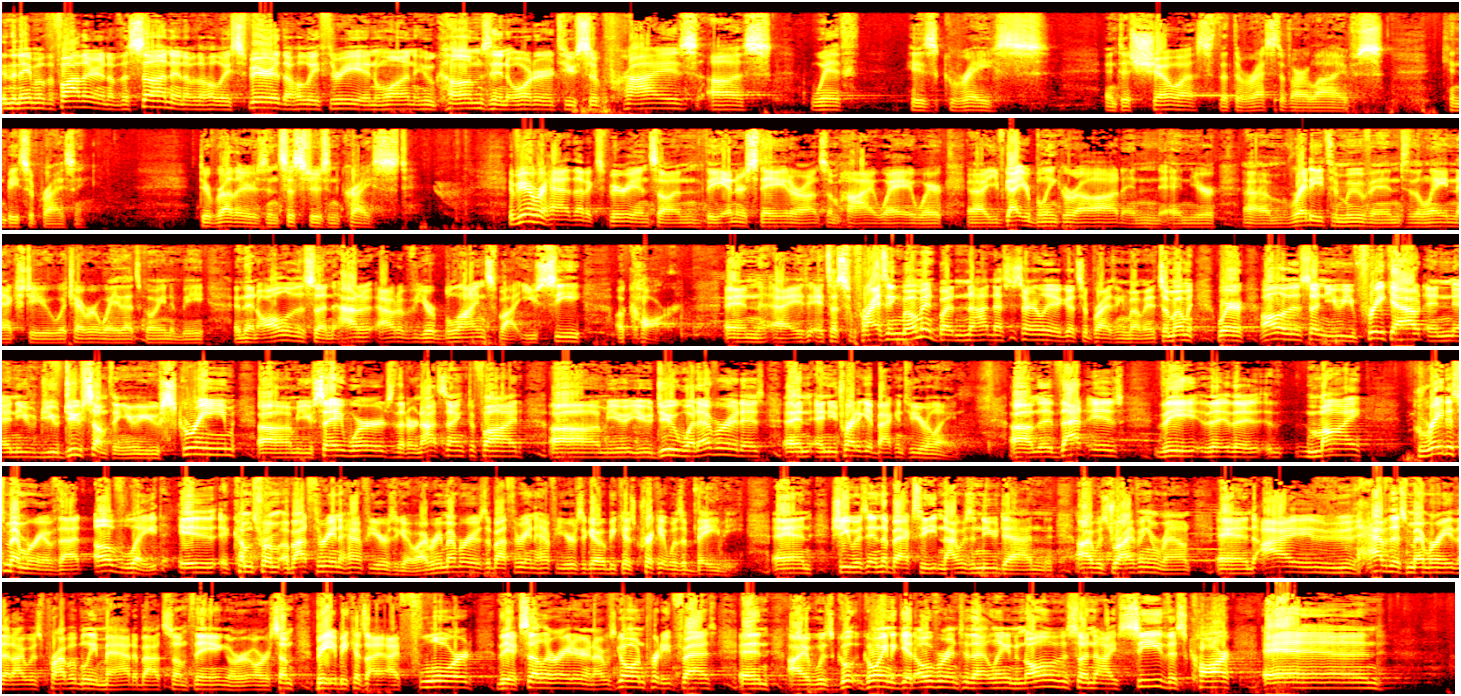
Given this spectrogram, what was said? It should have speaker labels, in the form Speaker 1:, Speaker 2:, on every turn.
Speaker 1: In the name of the Father, and of the Son, and of the Holy Spirit, the Holy Three in One, who comes in order to surprise us with His grace and to show us that the rest of our lives can be surprising. Dear brothers and sisters in Christ, have you ever had that experience on the interstate or on some highway where uh, you've got your blinker on and, and you're um, ready to move into the lane next to you, whichever way that's going to be, and then all of a sudden, out of, out of your blind spot, you see a car? And uh, it, it's a surprising moment, but not necessarily a good surprising moment. It's a moment where all of a sudden you, you freak out and, and you, you do something. You, you scream, um, you say words that are not sanctified, um, you, you do whatever it is, and, and you try to get back into your lane. Um, that is the, the, the, my greatest memory of that of late is it comes from about three and a half years ago. I remember it was about three and a half years ago because Cricket was a baby and she was in the back seat and I was a new dad and I was driving around and I have this memory that I was probably mad about something or, or some because I, I floored the accelerator and I was going pretty fast and I was go, going to get over into that lane and all of a sudden I see this car and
